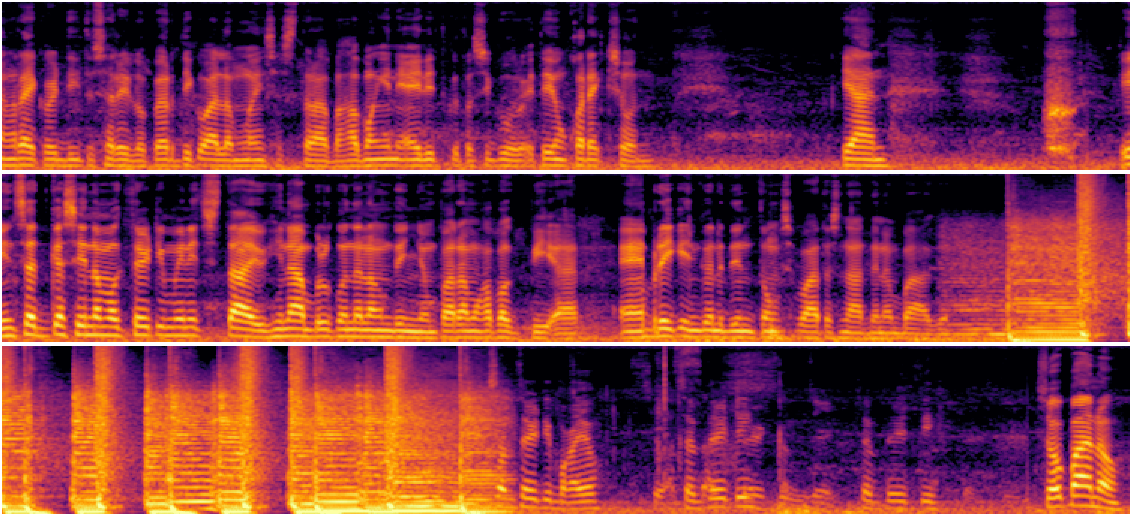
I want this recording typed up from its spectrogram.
ang record dito sa Relo pero di ko alam ngayon sa Strava. Habang ini-edit ko to siguro, ito yung correction. Yan. Instead kasi na mag 30 minutes tayo, hinabol ko na lang din yung para makapag PR. And break in ko na din tong sapatos natin na bago. Sub 30 ba kayo? Sub 30? Sub 30. So paano?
